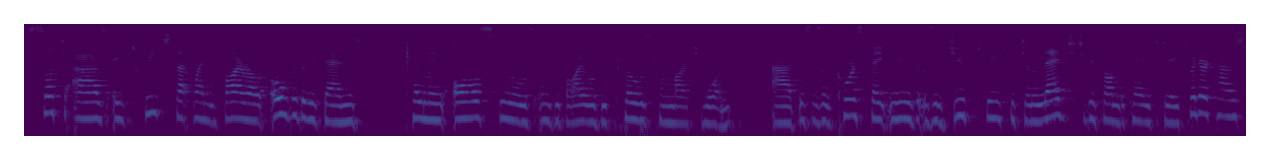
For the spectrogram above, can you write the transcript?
such as a tweet that went viral over the weekend claiming all schools in Dubai will be closed from March 1. Uh, this is, of course, fake news. It was a dupe tweet which alleged to be from the KHDA Twitter account.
